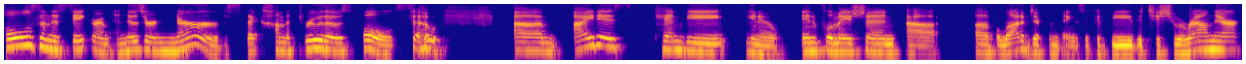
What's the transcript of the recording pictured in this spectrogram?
holes in the sacrum, and those are nerves that come through those holes. So, um, itis can be, you know, inflammation uh, of a lot of different things. It could be the tissue around there,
